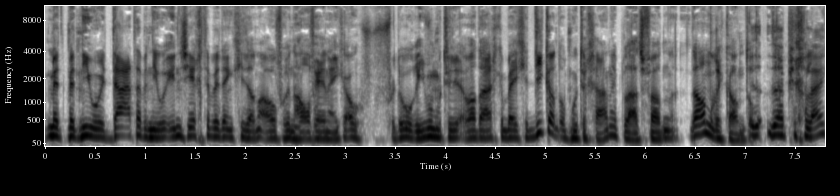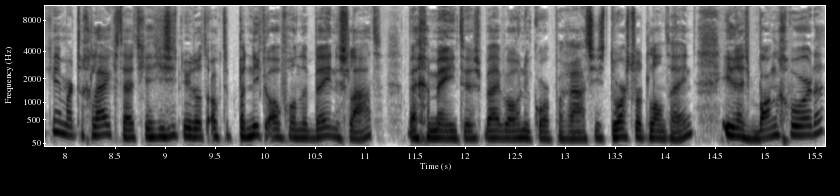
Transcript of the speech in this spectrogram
met, met nieuwe data, met nieuwe inzichten, bedenk je dan over een half jaar en denk je, oh verdorie, we moeten we hadden eigenlijk een beetje die kant op moeten gaan in plaats van de andere kant op. Daar heb je gelijk in, maar tegelijkertijd, je, je ziet nu dat ook de paniek overal in de benen slaat. Bij gemeentes, bij woningcorporaties, dwars door het land heen. Iedereen is bang geworden.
